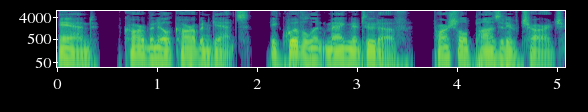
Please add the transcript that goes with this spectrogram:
and carbonyl carbon gets equivalent magnitude of partial positive charge.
